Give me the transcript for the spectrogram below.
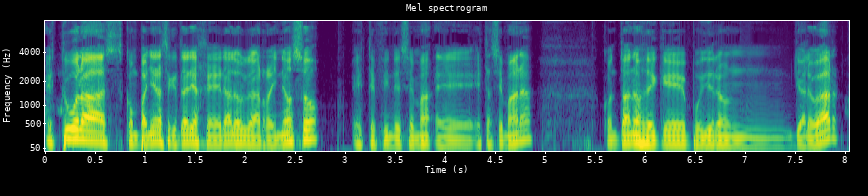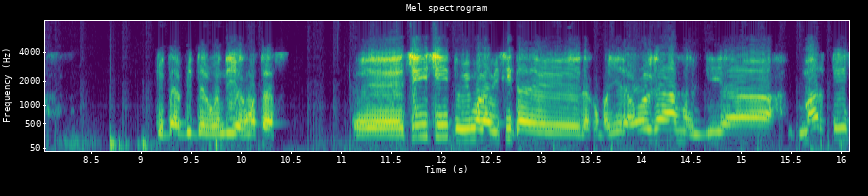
estuvo la compañera secretaria general Olga Reynoso este fin de semana, esta semana. Contanos de qué pudieron dialogar. ¿Qué tal, Peter? Buen día, ¿cómo estás? Eh, sí, sí, tuvimos la visita de la compañera Olga el día martes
